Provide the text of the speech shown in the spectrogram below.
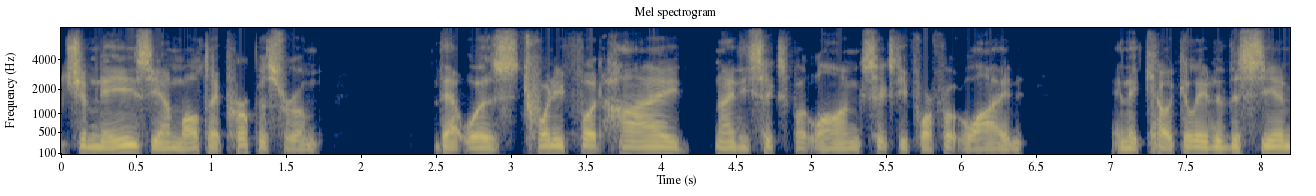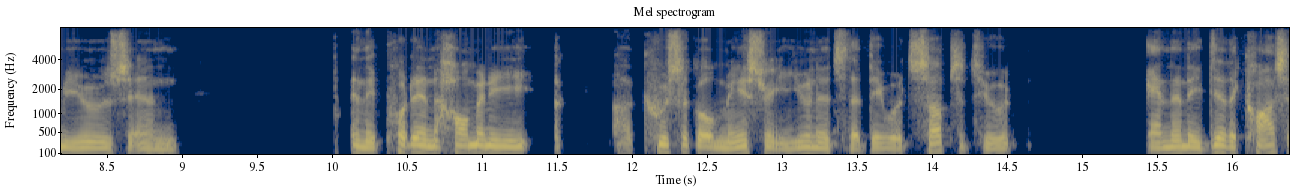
gymnasium, multi-purpose room that was 20 foot high, 96 foot long, 64 foot wide, and they calculated the CMUs and and they put in how many acoustical masonry units that they would substitute, and then they did a cost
